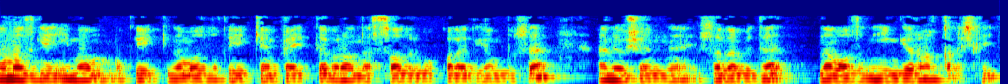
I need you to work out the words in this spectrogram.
Namozga imom namozni o'qiyotgan paytda biron narsa sodir bo'lib qoladigan bo'lsa ana o'shani sababidan namozini yengilroq qilishlik.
